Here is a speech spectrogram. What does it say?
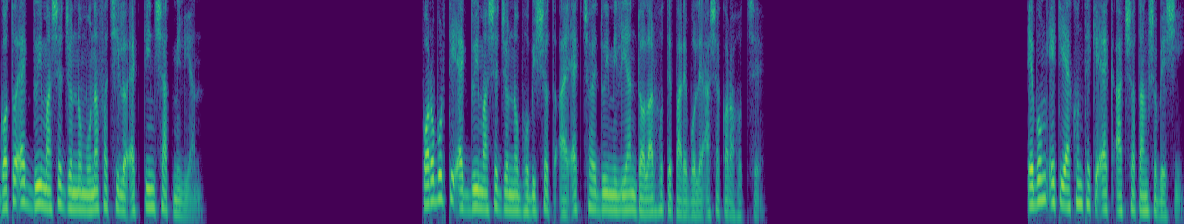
গত এক দুই মাসের জন্য মুনাফা ছিল এক তিন সাত মিলিয়ন। পরবর্তী এক দুই মাসের জন্য ভবিষ্যৎ আয় এক ছয় দুই মিলিয়ন ডলার হতে পারে বলে আশা করা হচ্ছে। এবং এটি এখন থেকে এক আট শতাংশ বেশি।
